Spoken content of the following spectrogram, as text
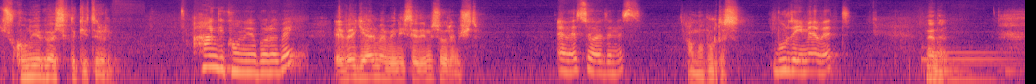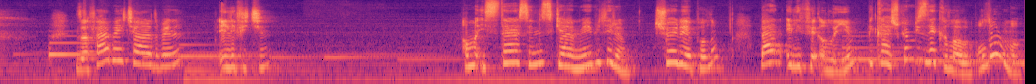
Şu konuya bir açıklık getirelim. Hangi konuya Bora Bey? Eve gelmemeni istediğimi söylemiştim. Evet, söylediniz. Ama buradasın. Buradayım, evet. Neden? Zafer Bey çağırdı beni. Elif için. Ama isterseniz gelmeyebilirim. Şöyle yapalım. Ben Elif'i alayım. Birkaç gün bizde kalalım. Olur mu?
